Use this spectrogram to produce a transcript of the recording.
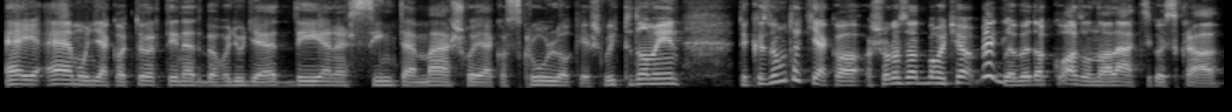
el, elmondják a történetbe, hogy ugye DNS szinten másolják a Skrullok, és mit tudom én, de közben mutatják a, a sorozatban, hogyha meglövöd, akkor azonnal látszik, hogy Skrull.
